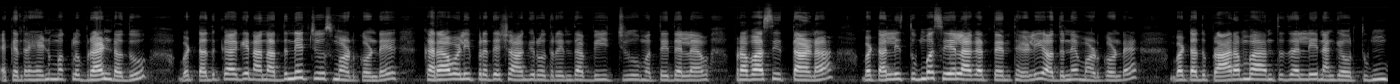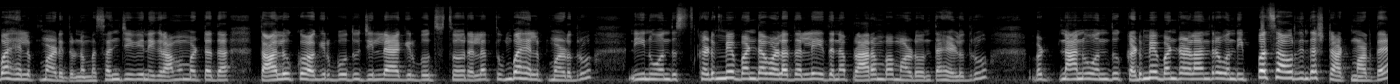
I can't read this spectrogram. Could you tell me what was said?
ಯಾಕೆಂದರೆ ಹೆಣ್ಮಕ್ಳು ಬ್ರ್ಯಾಂಡ್ ಅದು. ಬಟ್ ಅದಕ್ಕಾಗಿ ನಾನು ಅದನ್ನೇ ಚೂಸ್ ಮಾಡಿಕೊಂಡೆ. ಕರಾವಳಿ ಪ್ರದೇಶ ಆಗಿರೋದ್ರಿಂದ ಬೀಚು ಮತ್ತು ಇದೆಲ್ಲ ಪ್ರವಾಸಿ ತಾಣ. ಬಟ್ ಅಲ್ಲಿ ತುಂಬ ಸೇಲ್ ಆಗತ್ತೆ ಅಂತ ಹೇಳಿ ಅದನ್ನೇ ಮಾಡಿಕೊಂಡೆ. ಬಟ್ ಅದು ಪ್ರಾರಂಭ ಹಂತದಲ್ಲಿ ನನಗೆ ಅವ್ರು ತುಂಬ ಹೆಲ್ಪ್ ಮಾಡಿದರು. ನಮ್ಮ ಸಂಜೀವಿನಿ ಗ್ರಾಮ ಮಟ್ಟದ ತಾಲೂಕು ಆಗಿರ್ಬೋದು, ಜಿಲ್ಲೆ ಆಗಿರ್ಬೋದು ಅವರೆಲ್ಲ ತುಂಬ ಹೆಲ್ಪ್ ಮಾಡಿದ್ರು. ನೀನು ಒಂದು ಕಡಿಮೆ ಬಂಡವಾಳದಲ್ಲಿ ಇದನ್ನು ಪ್ರಾರಂಭ ಮಾಡು ಅಂತ ಹೇಳಿದ್ರು. ಬಟ್ ನಾನು ಒಂದು ಕಡಿಮೆ ಬಂಡವಾಳ ಅಂದರೆ ಒಂದು ಇಪ್ಪತ್ತು ಸಾವಿರದಿಂದ ಸ್ಟಾರ್ಟ್ ಮಾಡಿದೆ.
